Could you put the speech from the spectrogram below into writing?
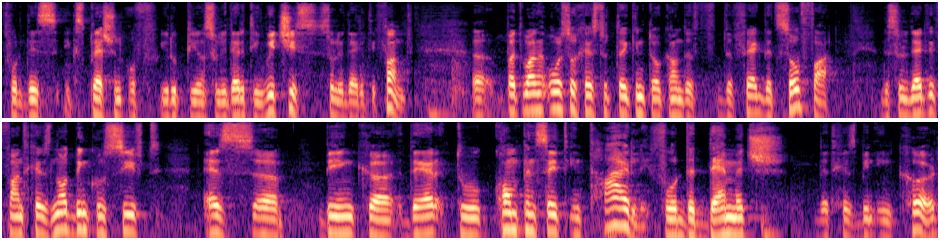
for this expression of European solidarity, which is Solidarity Fund. Uh, but one also has to take into account the, the, fact that so far the Solidarity Fund has not been conceived as uh, being uh, there to compensate entirely for the damage that has been incurred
